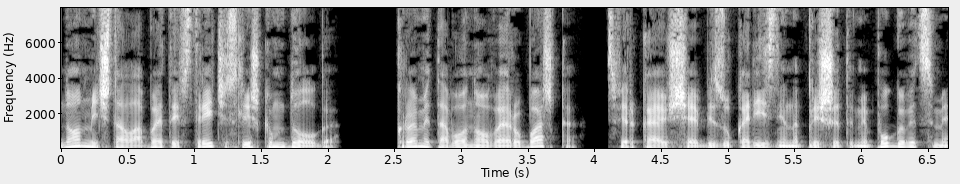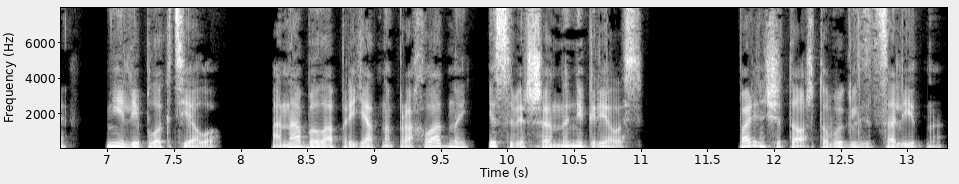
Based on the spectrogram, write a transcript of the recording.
но он мечтал об этой встрече слишком долго. Кроме того, новая рубашка, сверкающая безукоризненно пришитыми пуговицами, не липла к телу. Она была приятно прохладной и совершенно не грелась. Парень считал, что выглядит солидно.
